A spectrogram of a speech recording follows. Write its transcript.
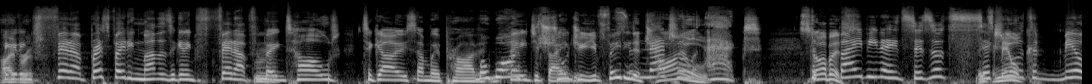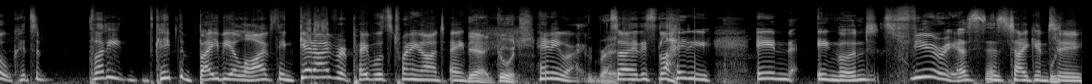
They're getting. Mm. fed up. Breastfeeding mothers are getting fed up for being told to go somewhere private. Well, why feed your should baby. you? You're feeding it's a natural child. act. Stop the it. baby needs. It's not sexual. milk. It's a milk. It's a bloody keep the baby alive thing. Get over it, people. It's 2019. Yeah, good. Anyway, Good so this lady in England, furious, has taken to.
